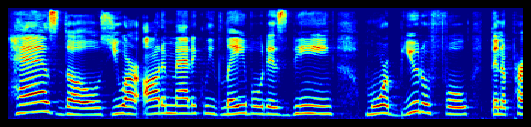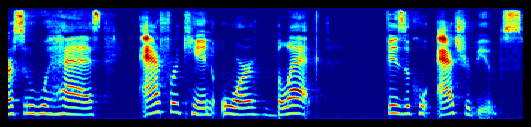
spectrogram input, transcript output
has those, you are automatically labeled as being more beautiful than a person who has African or black physical attributes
